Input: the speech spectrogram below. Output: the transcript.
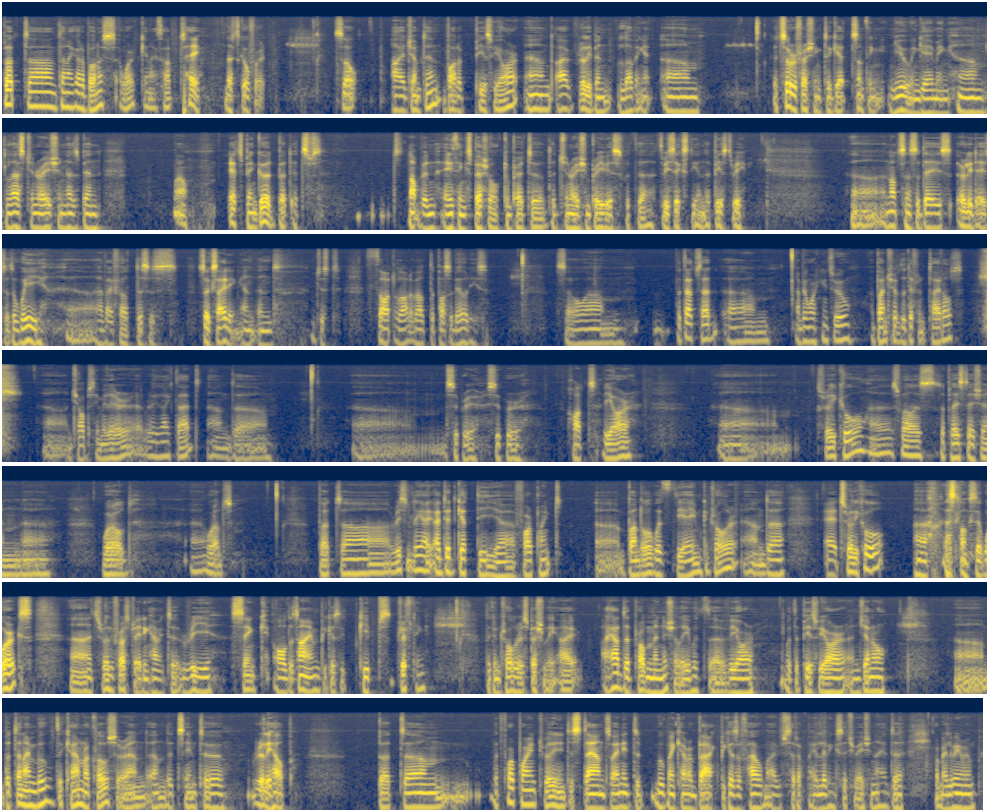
but uh, then I got a bonus at work, and I thought, hey, let's go for it. So I jumped in, bought a PSVR, and I've really been loving it. Um, it's so refreshing to get something new in gaming. Um, the last generation has been, well, it's been good, but it's it's not been anything special compared to the generation previous with the 360 and the PS3. Uh, not since the days, early days of the Wii, uh, have I felt this is so exciting and and just thought a lot about the possibilities. So, um, with that said, um, I've been working through a bunch of the different titles. Uh, Job Simulator, I really like that, and uh, um, super super hot VR. Um, it's really cool, uh, as well as the PlayStation uh, World uh, Worlds. But recently, I, I, did get the Farpoint bundle with the aim controller, and it's really cool as long as it works. It's really frustrating having to re-sync all the time because it keeps drifting. The controller, especially. I I had the problem initially with uh, VR, with the PSVR in general, um, but then I moved the camera closer and and it seemed to really help. But um, with point, really need to stand, so I need to move my camera back because of how I've set up my living situation. I had to, or my living room.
